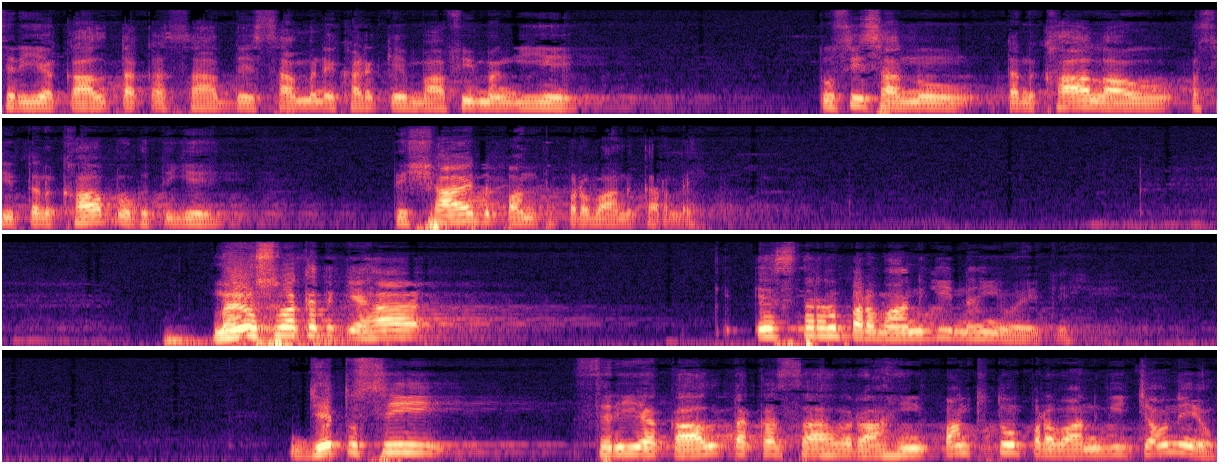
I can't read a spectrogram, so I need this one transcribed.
ਸ੍ਰੀ ਅਕਾਲ ਤਖਤ ਸਾਹਿਬ ਦੇ ਸਾਹਮਣੇ ਖੜ ਕੇ ਮਾਫੀ ਮੰਗੀਏ। ਤੁਸੀਂ ਸਾਨੂੰ ਤਨਖਾਹ ਲਾਓ, ਅਸੀਂ ਤਨਖਾਹ ਭੁਗਤੀਏ ਤੇ ਸ਼ਾਇਦ ਪੰਥ ਪ੍ਰਵਾਨ ਕਰ ਲੇ। ਮੈਂ ਉਸ ਵਕਤ ਕਿਹਾ ਇਸ ਤਰ੍ਹਾਂ ਪ੍ਰਵਾਨਗੀ ਨਹੀਂ ਹੋਏਗੀ। ਜੇ ਤੁਸੀਂ ਸ੍ਰੀ ਅਕਾਲ ਤਖਤ ਸਾਹਿਬ ਰਾਹੀਂ ਪੰਥ ਤੋਂ ਪ੍ਰਵਾਨਗੀ ਚਾਹੁੰਦੇ ਹੋ,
